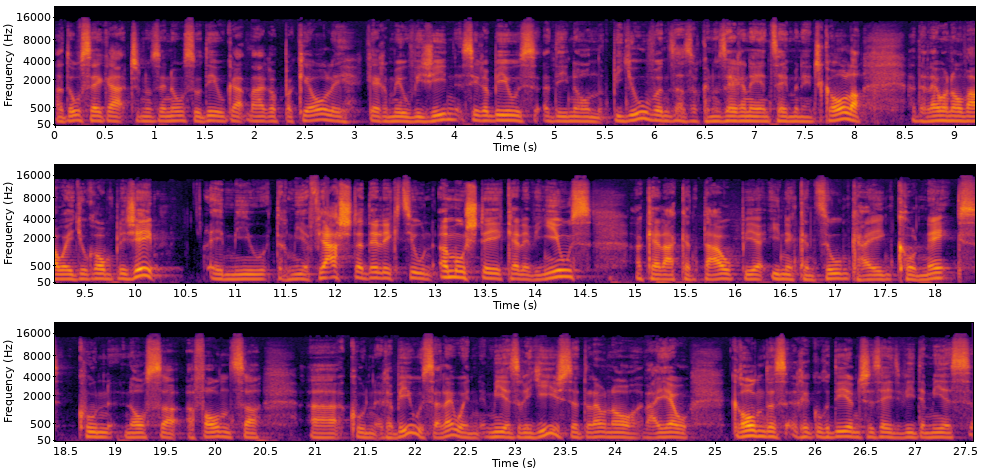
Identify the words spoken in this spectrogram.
e noi siamo che non siamo su Dio che Mario Pacchioli, che era mio vicino, si era bius di non più giovani, also che non erano insieme in scuola, e da lei non va più complicato. E mio, der mia fiasta de lezione, a moste che le vignius, a che la cantaupia in una canzone che è in connex con nostra Afonso, Eh, kun rebius alle eh, wenn mirs regis se da no war jo grandes rekordieren se seit wie ehm, de mirs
